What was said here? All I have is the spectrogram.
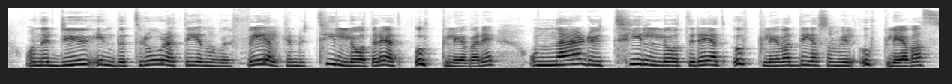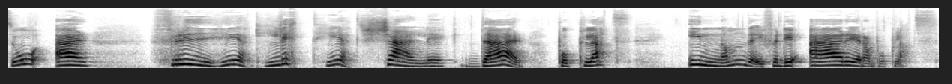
Och när du inte tror att det är något fel kan du tillåta dig att uppleva det. Och när du tillåter dig att uppleva det som vill upplevas så är frihet, lätthet, kärlek där på plats inom dig. För det är redan på plats.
